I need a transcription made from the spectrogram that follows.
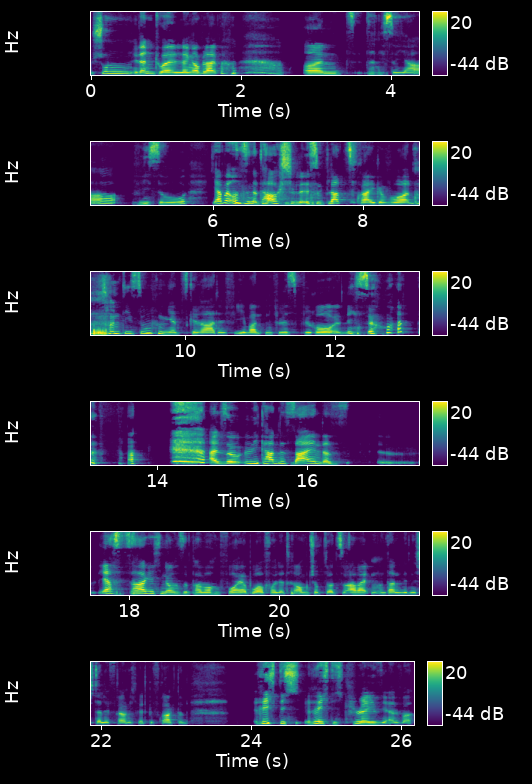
schon eventuell länger bleibe. Und dann ich so, ja, wieso? Ja, bei uns in der Tauchschule ist ein Platz frei geworden und die suchen jetzt gerade jemanden fürs Büro. Und ich so, what the fuck? Also, wie kann es das sein, dass erst sage ich noch so ein paar Wochen vorher, boah, voll der Traumjob dort zu arbeiten und dann wird eine Stelle frei und ich werde gefragt und richtig, richtig crazy einfach.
